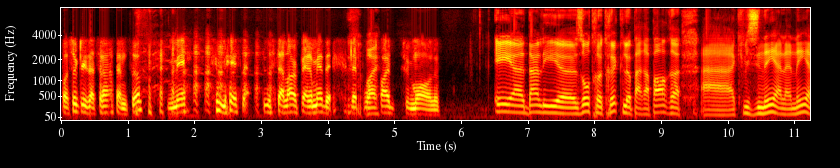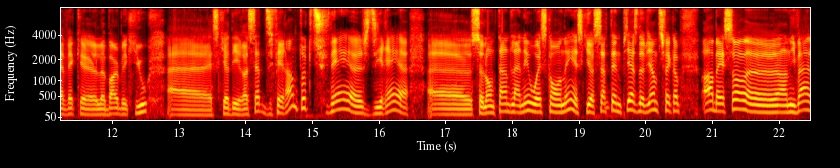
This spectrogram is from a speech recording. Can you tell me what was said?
Pas sûr que les assurances aiment ça, mais, mais ça, ça leur permet de, de pouvoir faire du fumoir. Là. Et euh, dans les euh, autres trucs là, par rapport euh, à cuisiner à l'année avec euh, le barbecue, euh, est-ce qu'il y a des recettes différentes, toi, que tu fais, je dirais, selon le temps de l'année où est-ce qu'on est? Est-ce qu'il y a certaines pièces de viande, tu fais comme Ah ben ça, euh, en hiver,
